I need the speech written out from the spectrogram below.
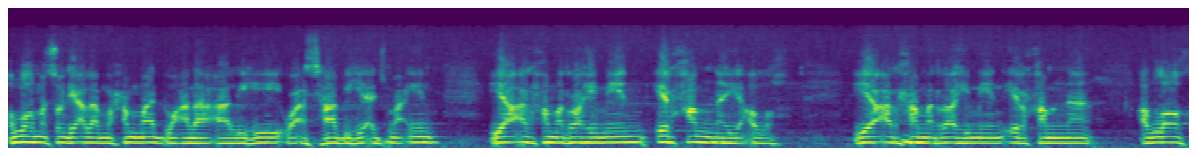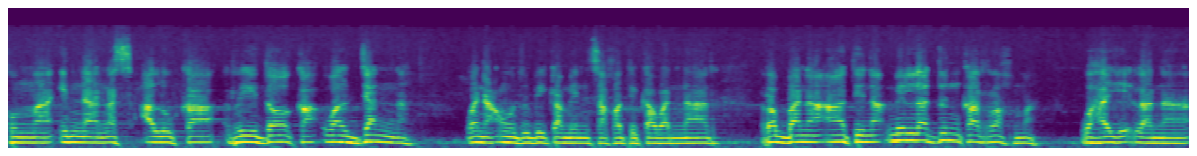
Allahumma shalli ala Muhammad wa ala alihi wa ashabihi ajmain. Ya arhamar rahimin irhamna ya Allah. Ya arhamar rahimin irhamna. Allahumma inna nas'aluka ridhaka wal jannah wa na'udzubika min sakhatika wan nar. Rabbana atina min ladunka rahmah wa lana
